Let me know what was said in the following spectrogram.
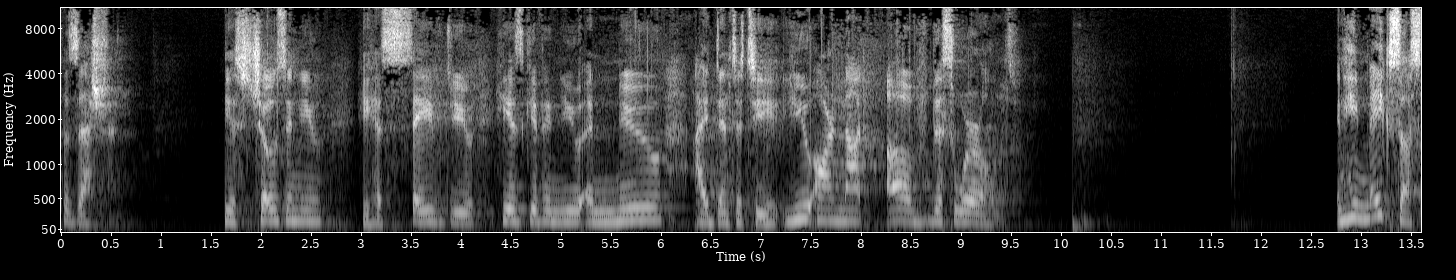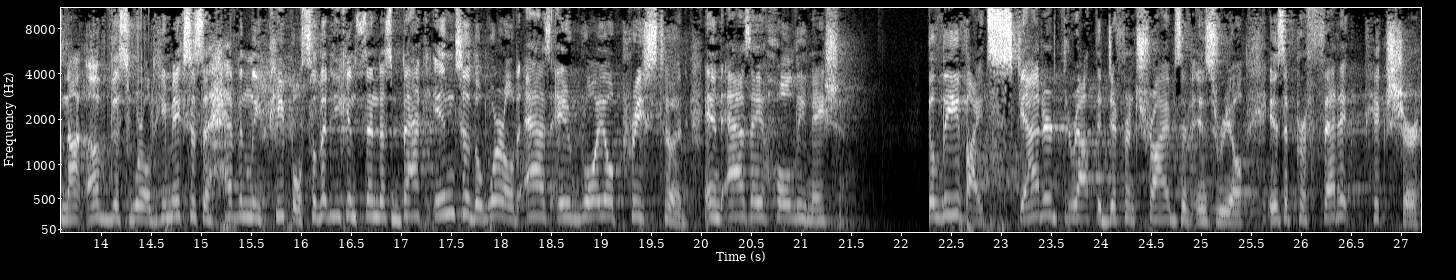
possession. He has chosen you. He has saved you. He has given you a new identity. You are not of this world. And he makes us not of this world. He makes us a heavenly people so that he can send us back into the world as a royal priesthood and as a holy nation. The Levites, scattered throughout the different tribes of Israel, is a prophetic picture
